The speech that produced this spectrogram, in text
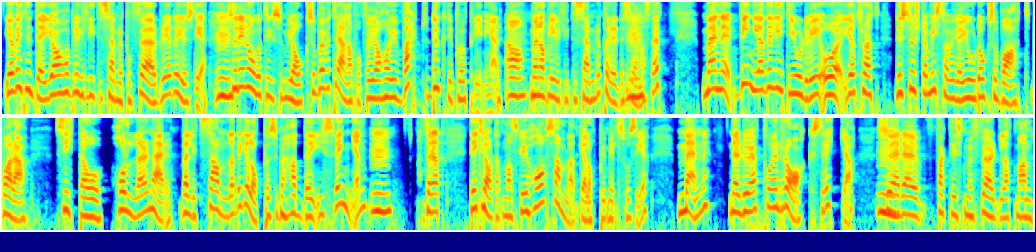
jag vet inte, jag har blivit lite sämre på att förbereda just det. Mm. Så det är något som jag också behöver träna på för jag har ju varit duktig på uppridningar. Ja. Men har blivit lite sämre på det det Mm. senaste. Men eh, vinglade lite gjorde vi och jag tror att det största misstaget jag gjorde också var att bara sitta och hålla den här väldigt samlade galoppen som jag hade i svängen. Mm. För att det är klart att man ska ju ha samlad galopp i medelsfossé. Men när du är på en rak sträcka så Mm. är det faktiskt med fördel att man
